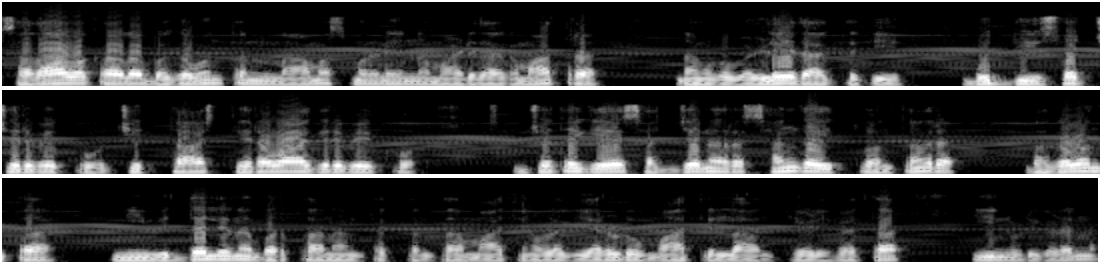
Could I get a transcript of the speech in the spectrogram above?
ಸದಾವಕಾಲ ಭಗವಂತನ ನಾಮಸ್ಮರಣೆಯನ್ನು ಮಾಡಿದಾಗ ಮಾತ್ರ ನಮಗೆ ಒಳ್ಳೆಯದಾಗ್ತೈತಿ. ಬುದ್ಧಿ ಸ್ವಚ್ಛ ಇರಬೇಕು, ಚಿತ್ತ ಸ್ಥಿರವಾಗಿರಬೇಕು. ಜೊತೆಗೆ ಸಜ್ಜನರ ಸಂಘ ಇತ್ತು ಅಂತಂದ್ರೆ ಭಗವಂತ ನೀವಿದ್ದಲ್ಲಿನ ಬರ್ತಾನ ಅಂತಕ್ಕಂಥ ಮಾತಿನೊಳಗೆ ಎರಡು ಮಾತಿಲ್ಲ ಅಂತ ಹೇಳಿ ಹೇಳ್ತಾ ಈ ನುಡಿಗಳನ್ನು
